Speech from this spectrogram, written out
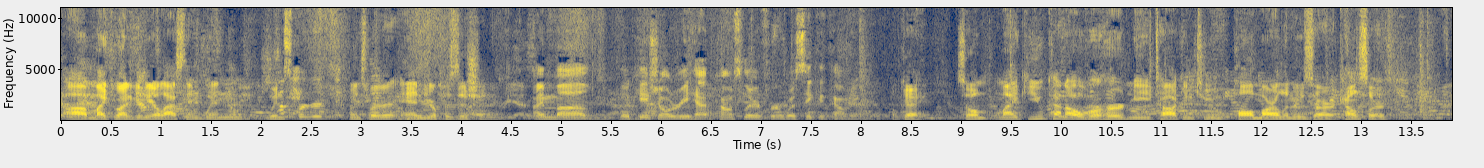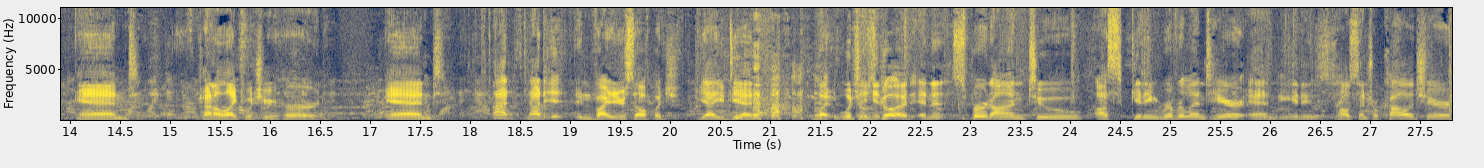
uh, Mike, you want to give me your last name? Win Winsberger. Winsberger, and your position. I'm a vocational rehab counselor for Waseca County. Okay, so, Mike, you kind of overheard me talking to Paul Marlin, who's our counselor, and kind of liked what you heard, and not not invited yourself, but yeah, you did, but which was good, and it spurred on to us getting Riverland here and getting South Central College here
